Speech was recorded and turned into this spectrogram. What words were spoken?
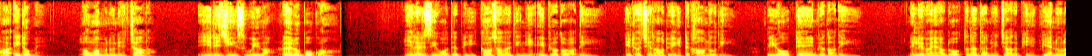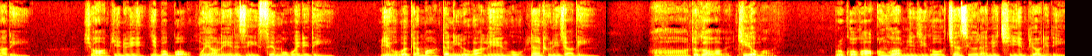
ငါအိတ်တော်မယ်လုံးဝမလို့နဲ့ကြားလာအရေးတကြီးအစူဝေးကလွဲလို့ပေါ့ကွာမြင်းတဲ့စည်းပေါ်တက်ပြီးခေါင်းချလိုက်သည်နှင့်အိပ်ပျော်သွားတော့သည်နေထွက်ခြင်းလောက်တွင်တခါနိုးသည်ပြီးတော့ပြန်ရင်ပျော်သွားသည် နေလေပန်းရောက်တော့တနက်တန်တွေကြားသဖြင့်ပြန်နိုးလာသည်ရွာအပြင်တွင်ညစ်ပုတ်ပုတ်ငွေရောင်လျင်တစ်စီးဆင်းမဝဲနေသည်မြေဟိုဘက်ကမှတက်နီတို့ကလျင်ကိုလှမ်းထူနေကြသည်ဟာဒုက္ခပါပဲထိတော့မှာပဲဘပရိုခေါ်ကအုံးခွာမြင်းကြီးကိုချန်စီယိုတိုင်းတွင်ချီရင်ပြောနေသည်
